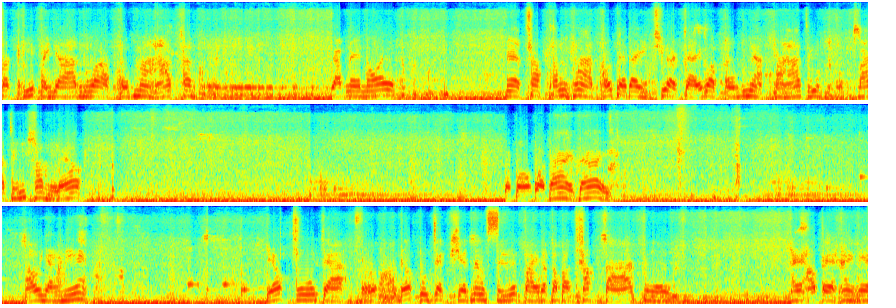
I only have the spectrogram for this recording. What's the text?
สักขีพยานว่าผมมาหาท่านอย่างน้อยแม่ทัพทั้งห้าเขาจะได้เชื่อใจว่าผมเนี่ย มาหาถึงมาถึงท่านแล้วจะบอกว่าได้ได้ เอาอย่างนี้ เดี๋ยวกูจะเดี๋ยวกูจะเขียนหนังสือไปแล้วก็ประทับตากูให้เอาไปให้แม่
